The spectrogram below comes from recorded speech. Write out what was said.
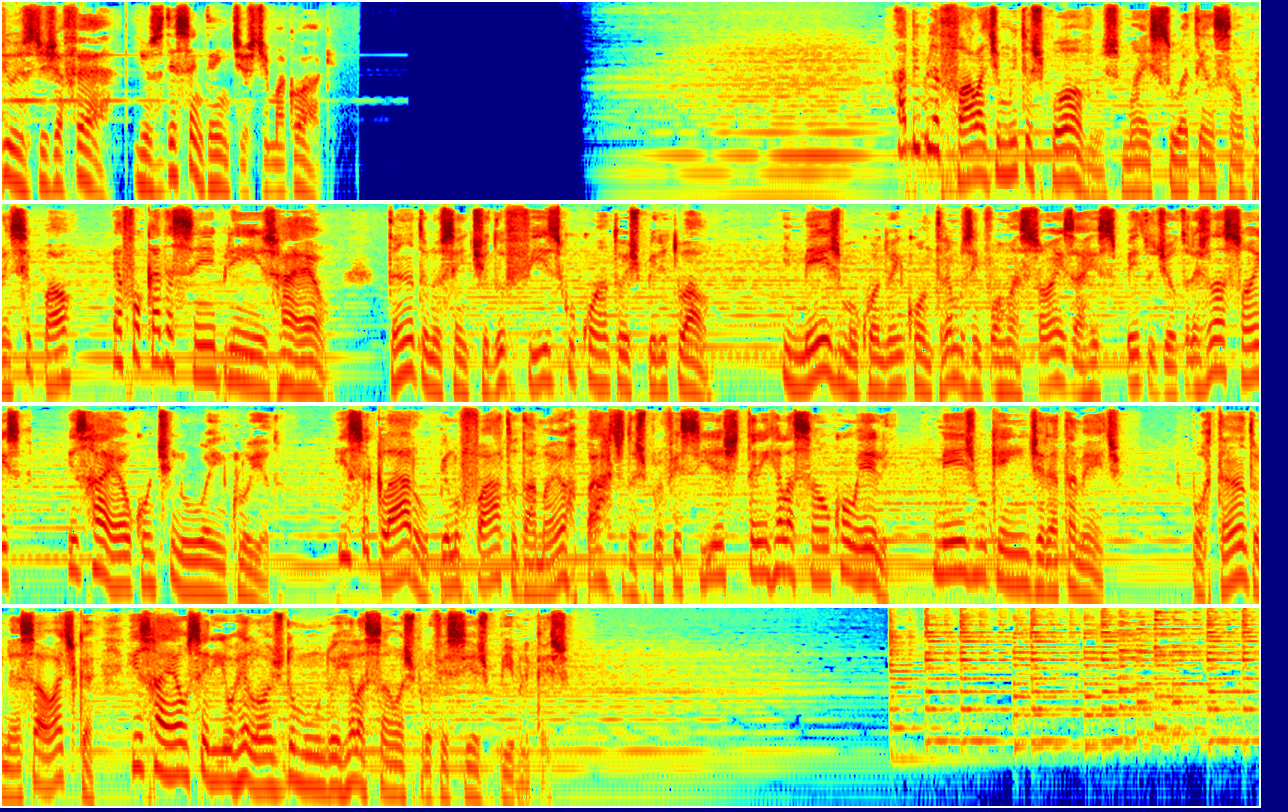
filhos de Jafé e os descendentes de Magog. A Bíblia fala de muitos povos, mas sua atenção principal é focada sempre em Israel, tanto no sentido físico quanto espiritual. E mesmo quando encontramos informações a respeito de outras nações, Israel continua incluído. Isso é claro pelo fato da maior parte das profecias terem relação com ele, mesmo que indiretamente. Portanto, nessa ótica, Israel seria o relógio do mundo em relação às profecias bíblicas.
